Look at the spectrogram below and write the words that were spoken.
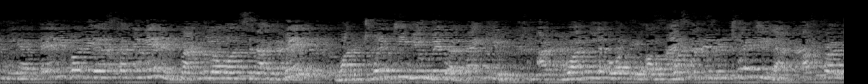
Do we have anybody else coming in? If Bangalore wants another bid, 120 new bidder, thank you. At one, uh, on 120 lakh, up front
